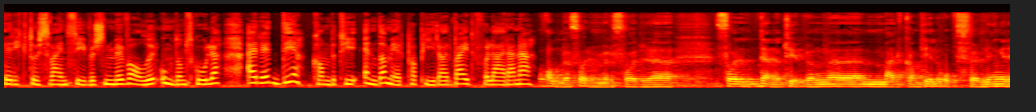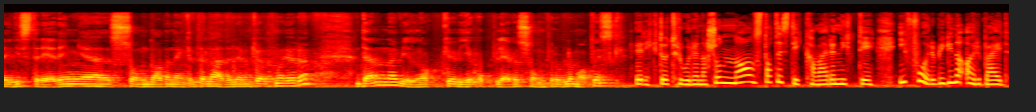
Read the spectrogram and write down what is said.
Rektor Svein Syversen ved Hvaler ungdomsskole er redd det kan bety enda mer papirarbeid for lærerne. Alle former for, eh, for denne typen eh, merkantil oppfølging, registrering, eh, som da den enkelte lærer eventuelt må gjøre, den vil nok vi oppleve som problematisk. Rektor tror nasjonal statistikk kan være nyttig i forebyggende arbeid,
